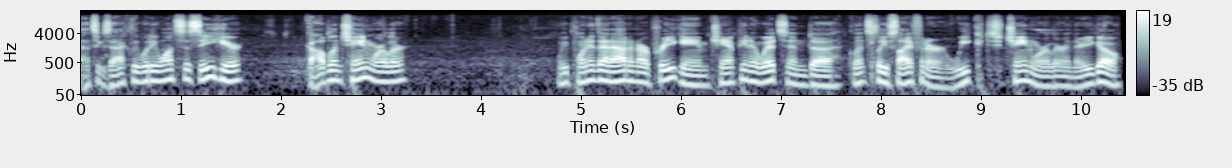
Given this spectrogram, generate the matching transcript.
that's exactly what he wants to see here. Goblin Chain Whirler. We pointed that out in our pregame. Champion of Wits and uh, Glint Sleeve Siphoner. Weak Chain Whirler, and there you go.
